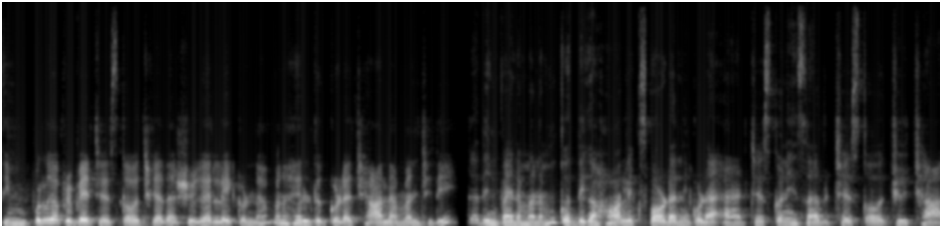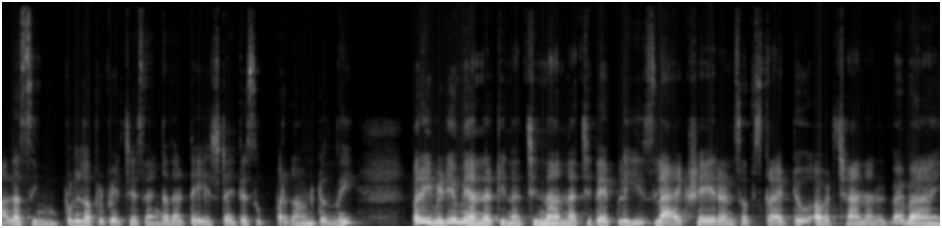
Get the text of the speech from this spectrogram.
సింపుల్గా ప్రిపేర్ చేసుకోవచ్చు కదా. షుగర్ లేకుండా మన హెల్త్కి కూడా చాలా మంచిది. ఇంకా దీనిపైన మనం కొద్దిగా హార్లిక్స్ పౌడర్ని కూడా యాడ్ చేసుకొని సర్వ్ చేసుకోవచ్చు. చాలా సింపుల్గా ప్రిపేర్ చేసాం కదా. టేస్ట్ అయితే సూపర్గా ఉంటుంది. మరి ఈ వీడియో మీ అందరికీ నచ్చిందా? నచ్చితే please like share and subscribe to our channel. Bye bye.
